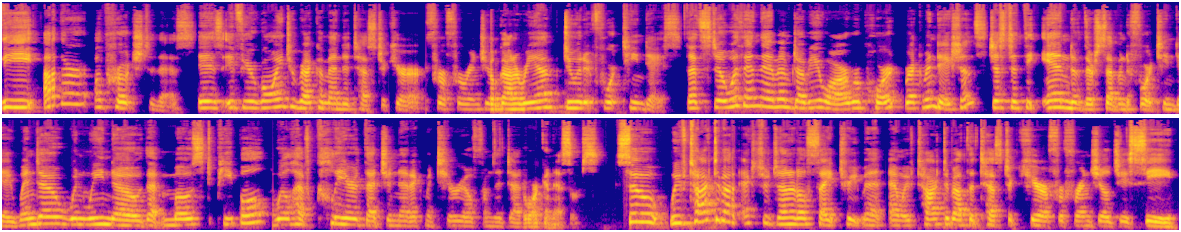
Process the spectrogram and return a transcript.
The other approach to this is if you're going to recommend a test to cure for pharyngeal gonorrhea, do it at 14 days. That's still within the MMWR report recommendations, just at the end of their 7 to 14 day window when we know that most people will have cleared that genetic material from the dead organisms. So, we've talked about extragenital site treatment and we've talked about the test to cure for pharyngeal GC.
